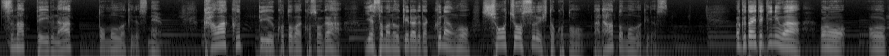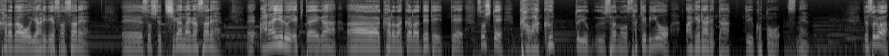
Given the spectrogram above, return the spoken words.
詰まっているなと思うわけですね。乾くっていう言葉こそがイエス様の受けられた苦難を象徴する一言だなと思うわけです。ま具体的にはこの体を槍で刺され、えー、そして血が流されあらゆる液体が体から出ていってそして乾くというその叫びを上げられたっていうことですね。でそれは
